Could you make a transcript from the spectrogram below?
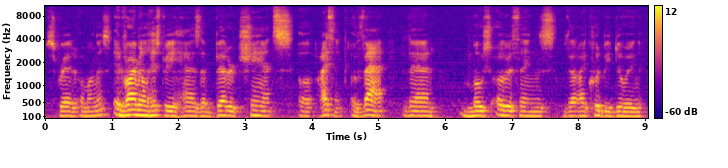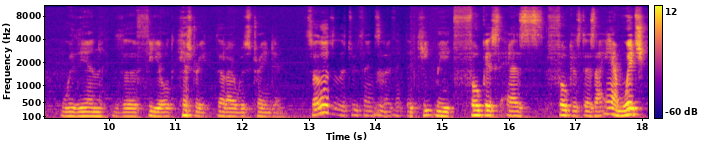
spread among us, environmental history has a better chance, uh, I think, of that than most other things that I could be doing within the field history that I was trained in. So those are the two things that I mm. think that keep me focused as focused as I am, which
